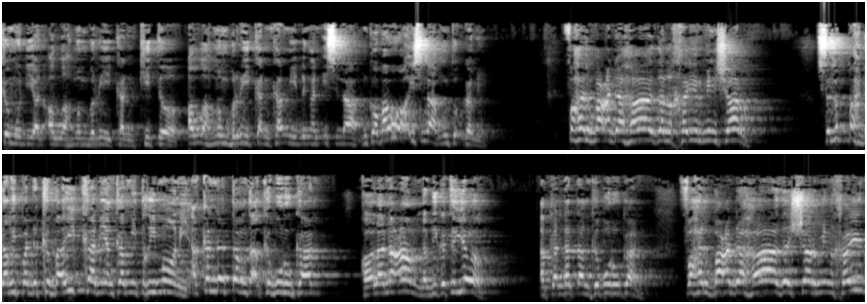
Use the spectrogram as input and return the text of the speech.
Kemudian Allah memberikan kita, Allah memberikan kami dengan Islam. Engkau bawa Islam untuk kami. Fahal ba'da hadzal khair min syar? Selepas daripada kebaikan yang kami terima ni, akan datang tak keburukan? Qala na'am, Nabi kata ya. Akan datang keburukan. Fahal ba'da hadzal syar min khair?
